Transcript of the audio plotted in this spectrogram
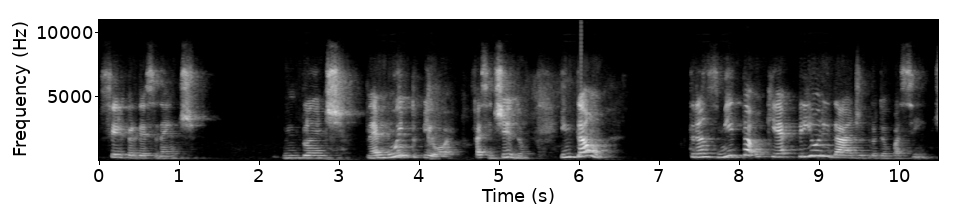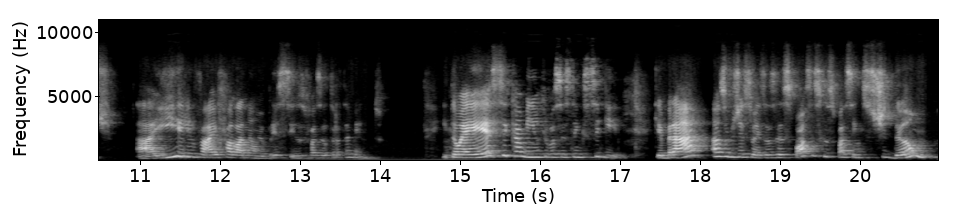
se ele perder esse dente. Implante, né? Muito pior. Faz sentido? Então, transmita o que é prioridade para o teu paciente. Aí ele vai falar: não, eu preciso fazer o tratamento. Então, é esse caminho que vocês têm que seguir. Quebrar as objeções, as respostas que os pacientes te dão.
